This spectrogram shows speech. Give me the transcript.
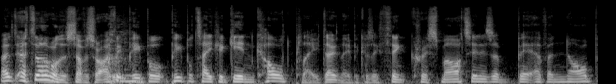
And That's another one that suffers from. I think people people take a again Coldplay, don't they? Because they think Chris Martin is a bit of a knob,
